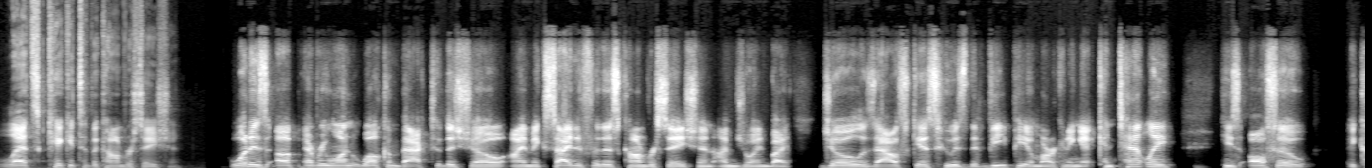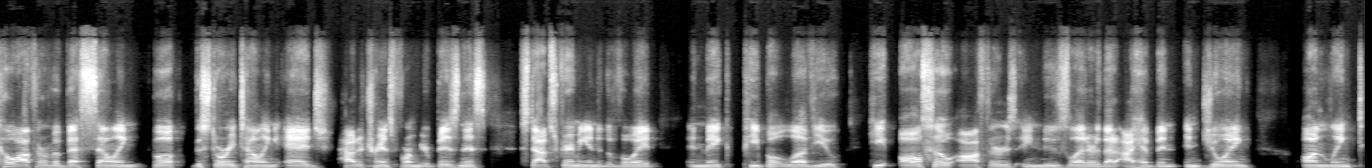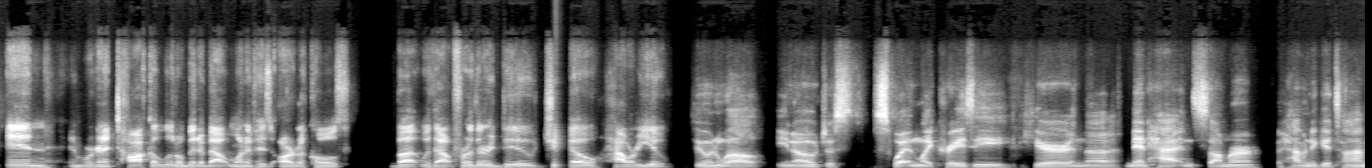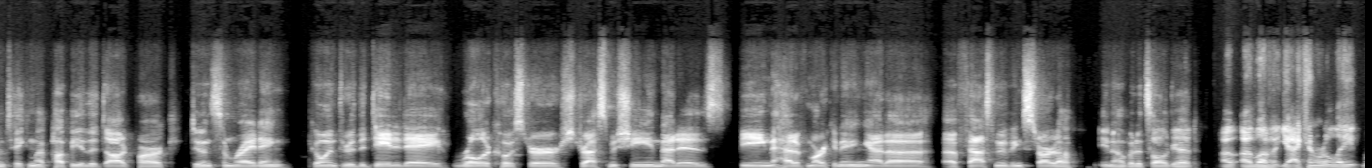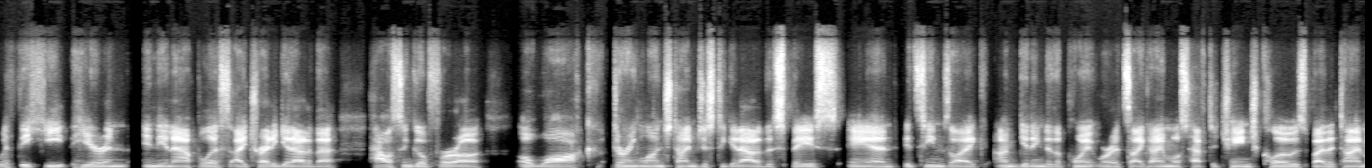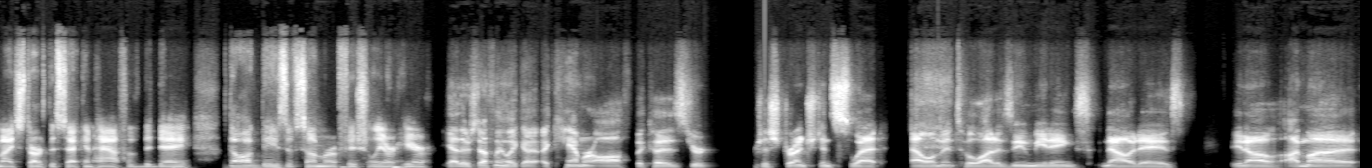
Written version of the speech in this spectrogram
Let's kick it to the conversation. What is up, everyone? Welcome back to the show. I'm excited for this conversation. I'm joined by Joe Lazauskas, who is the VP of Marketing at Contently. He's also a co author of a best selling book, The Storytelling Edge How to Transform Your Business, Stop Screaming into the Void, and Make People Love You. He also authors a newsletter that I have been enjoying on LinkedIn, and we're going to talk a little bit about one of his articles. But without further ado, Joe, how are you? Doing well, you know, just sweating like crazy here in the Manhattan summer, but having a good time, taking my puppy to the dog park, doing some writing, going through the day to day roller coaster stress machine that is being the head of marketing at a, a fast moving startup, you know, but it's all good. I, I love it. Yeah, I can relate with the heat here in Indianapolis. I try to get out of the house and go for a a walk during lunchtime just to get out of the space. And it seems like I'm getting to the point where it's like I almost have to change clothes by the time I start the second half of the day. Dog days of summer officially are here. Yeah, there's definitely like a, a camera off because you're just drenched in sweat element to a lot of Zoom meetings nowadays. You know, I'm a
